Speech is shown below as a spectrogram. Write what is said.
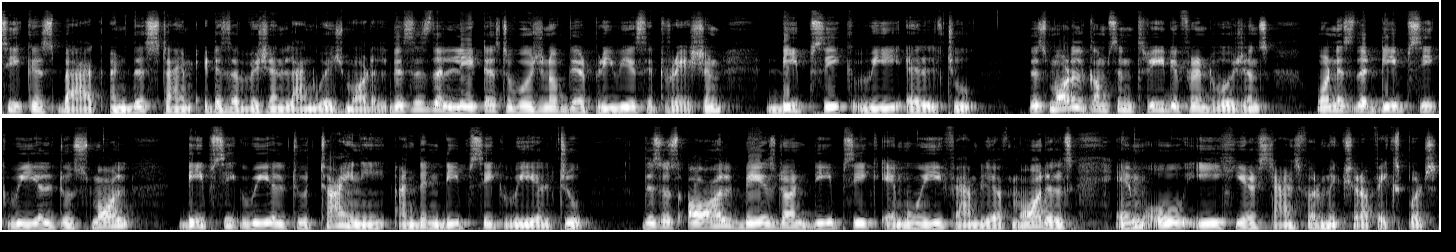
DeepSeek is back and this time it is a vision language model. This is the latest version of their previous iteration, DeepSeek VL2. This model comes in three different versions. One is the DeepSeek VL2 small, DeepSeek VL2 tiny, and then DeepSeek VL2. This is all based on DeepSeek MOE family of models. MOE here stands for mixture of experts.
